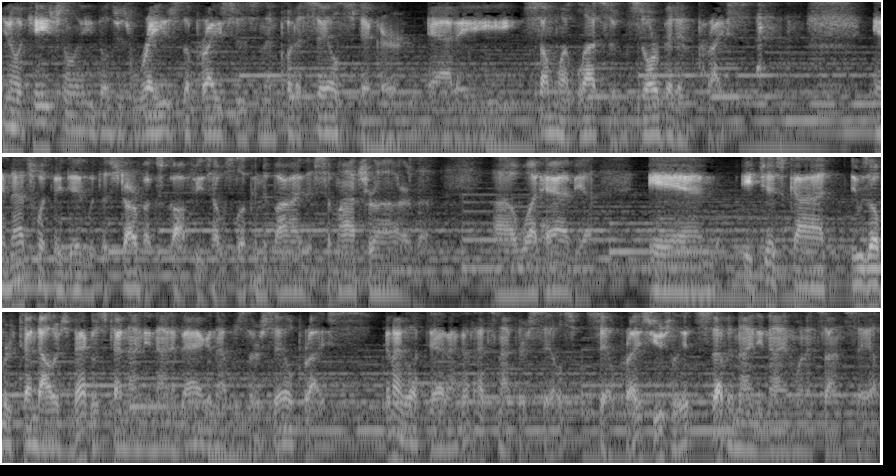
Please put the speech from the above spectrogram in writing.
you know, occasionally they'll just raise the prices and then put a sales sticker at a somewhat less exorbitant price. and that's what they did with the Starbucks coffees I was looking to buy, the Sumatra or the uh, what have you. And it just got, it was over $10 a bag. It was $10.99 a bag, and that was their sale price. And I looked at it and I go, that's not their sales sale price. Usually it's $7.99 when it's on sale.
